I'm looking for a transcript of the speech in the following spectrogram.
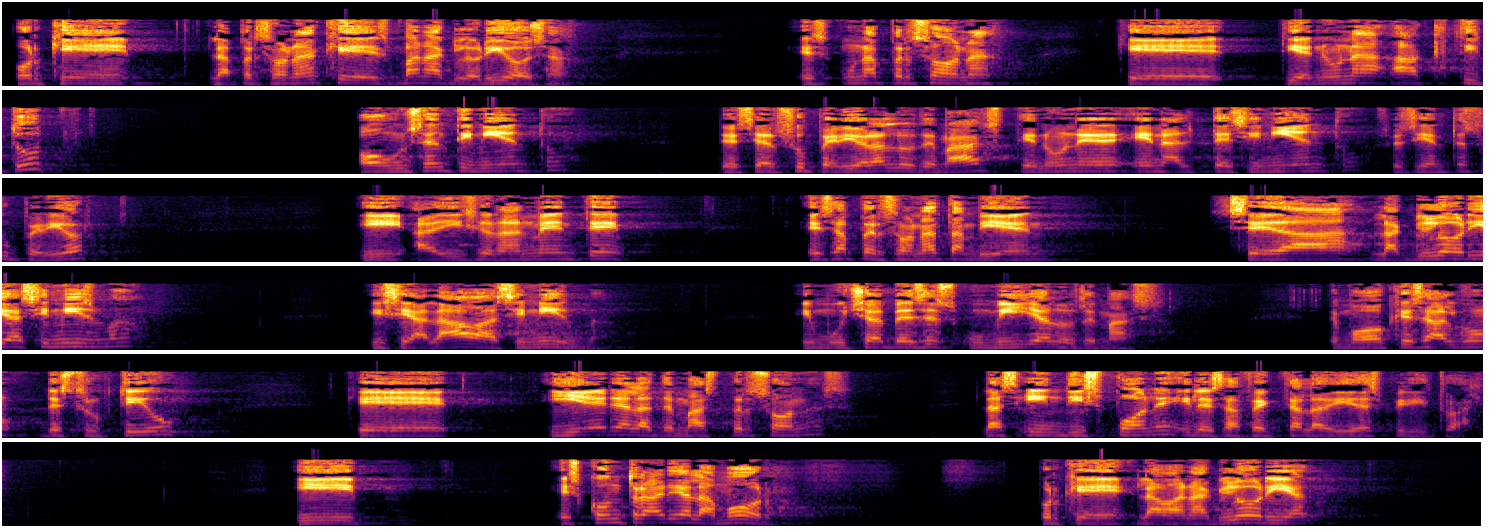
Porque la persona que es vanagloriosa es una persona que tiene una actitud o un sentimiento de ser superior a los demás, tiene un enaltecimiento, se siente superior. Y adicionalmente, esa persona también se da la gloria a sí misma y se alaba a sí misma. Y muchas veces humilla a los demás. De modo que es algo destructivo que hiere a las demás personas, las indispone y les afecta la vida espiritual. Y es contraria al amor, porque la vanagloria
